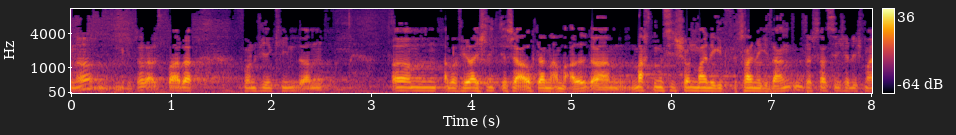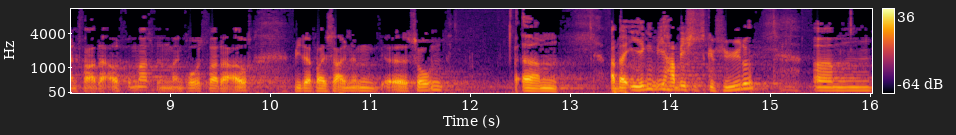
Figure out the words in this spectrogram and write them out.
ne? als Vater von vier Kindern. Ähm, aber vielleicht liegt es ja auch dann am Alter, macht man sich schon meine, seine Gedanken, das hat sicherlich mein Vater auch gemacht und mein Großvater auch, wieder bei seinem äh, Sohn. Ähm, aber irgendwie habe ich das Gefühl, ähm,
